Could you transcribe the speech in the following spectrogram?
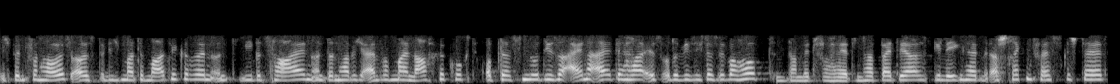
ich bin von Haus aus, bin ich Mathematikerin und liebe Zahlen und dann habe ich einfach mal nachgeguckt, ob das nur dieser eine alte Herr ist oder wie sich das überhaupt damit verhält und habe bei der Gelegenheit mit Erschrecken festgestellt,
